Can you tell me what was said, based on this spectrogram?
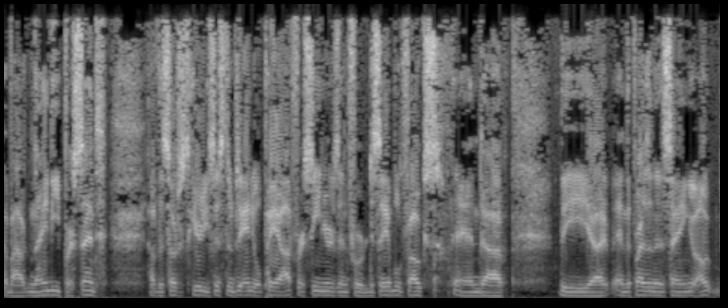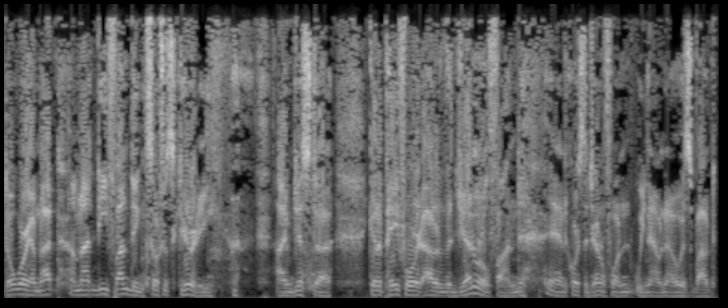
about 90% of the Social Security system's annual payout for seniors and for disabled folks, and uh, the uh, and the president is saying, "Oh, don't worry, I'm not I'm not defunding Social Security. I'm just uh, going to pay for it out of the general fund." And of course, the general fund we now know is about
